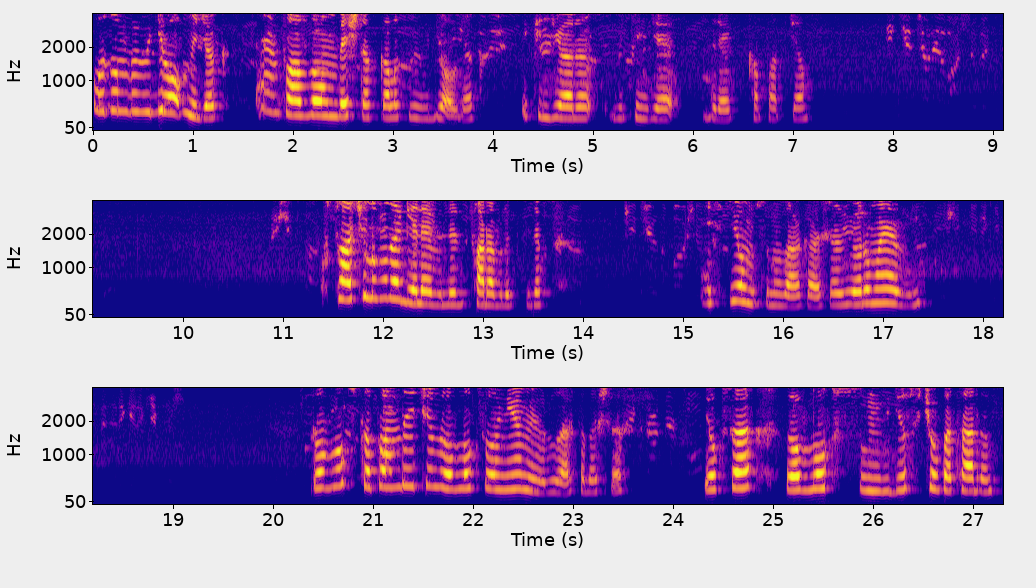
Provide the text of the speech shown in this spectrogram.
Uzun bir video olmayacak. En fazla 15 dakikalık bir video olacak. İkinci yarı bitince direkt kapatacağım. Kutu açılımı da gelebilir para biriktirip. İstiyor musunuz arkadaşlar? Yoruma yazın. Roblox kapandığı için Roblox oynayamıyoruz arkadaşlar. Yoksa Roblox'un videosu çok atardım.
